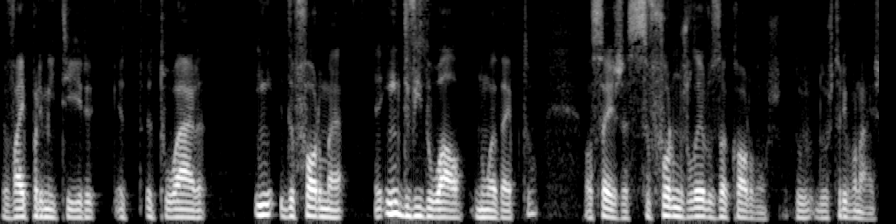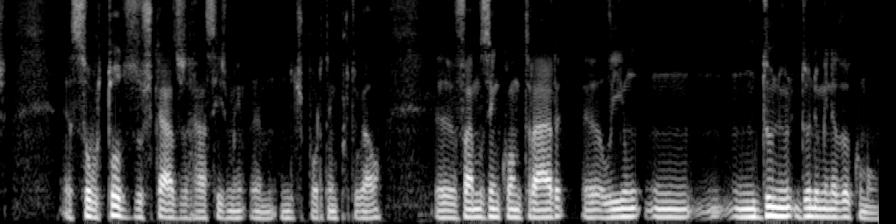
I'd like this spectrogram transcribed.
vai permitir atuar de forma individual no adepto, ou seja, se formos ler os acórdons do, dos tribunais eh, sobre todos os casos de racismo eh, no desporto em Portugal, eh, vamos encontrar ali um, um, um denominador comum,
